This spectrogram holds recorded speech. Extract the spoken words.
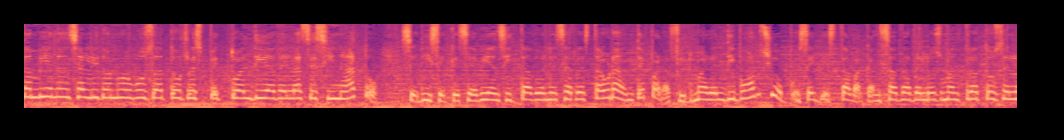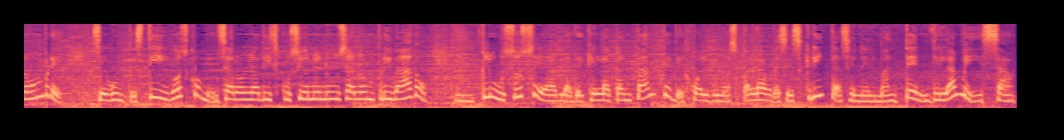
También han salido nuevos datos respecto al día del asesinato. Se dice que se habían citado en ese restaurante para firmar el divorcio, pues ella estaba cansada de los maltratos del hombre. Según testigos, comenzaron la discusión en un salón privado. Incluso se habla de que la cantante dejó algunas palabras escritas en el mantel de la mesa.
